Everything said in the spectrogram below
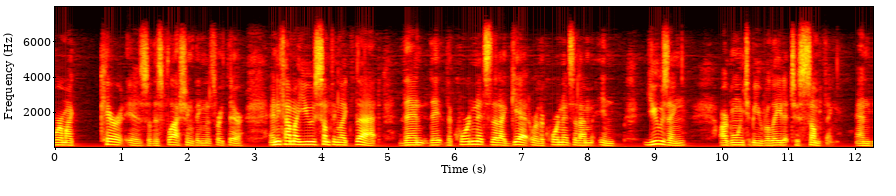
where my caret is, so this flashing thing that's right there. Anytime I use something like that, then they, the coordinates that I get or the coordinates that I'm in using are going to be related to something. And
